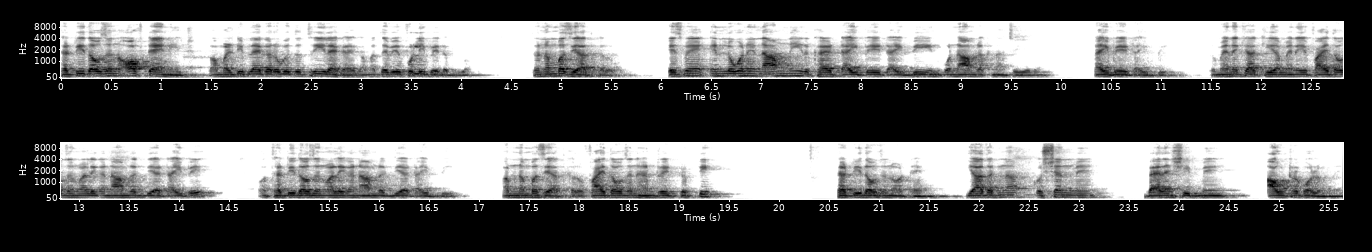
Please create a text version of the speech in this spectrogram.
Thirty thousand of ten each तो मल्टीप्लाई करोगे तो थ्री लैख आएगा मतलब ये फुली पेड अप हुआ। तो नंबर्स याद करो। इसमें इन लोगों ने नाम नहीं रखा है टाइप ए टाइप बी इनको नाम रखना चाहिए था। टाइप ए टाइप बी तो मैंने क्या किया, मैंने ये फाइव थाउज़ेंड वाले का नाम रख दिया टाइप ए और थर्टी थाउज़ेंड वाले का नाम रख दिया टाइप बी अब नंबर्स याद करो five thousand hundred fifty thirty thousand और टेन याद रखना क्वेश्चन में बैलेंस शीट में आउटर कॉलम में.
